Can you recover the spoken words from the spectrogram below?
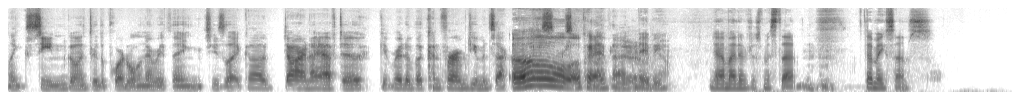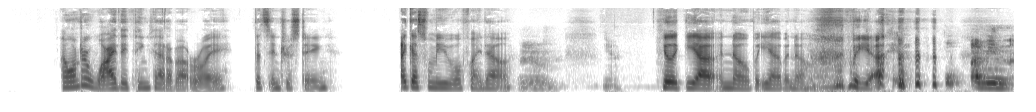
like seen going through the portal and everything, she's like, oh darn, I have to get rid of a confirmed human sacrifice. Oh, okay, like that. Yeah. maybe. Yeah, I might have just missed that. Mhm. That makes sense. I wonder why they think that about Roy. That's interesting. I guess well, maybe we'll find out. Yeah. You're like, yeah, no, but yeah, but no, but yeah. Well, I mean,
